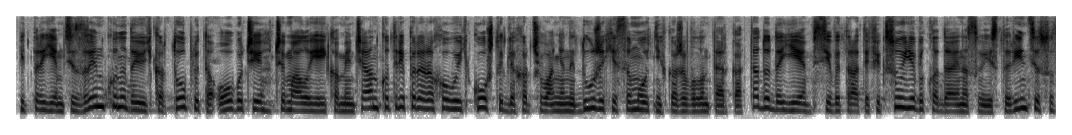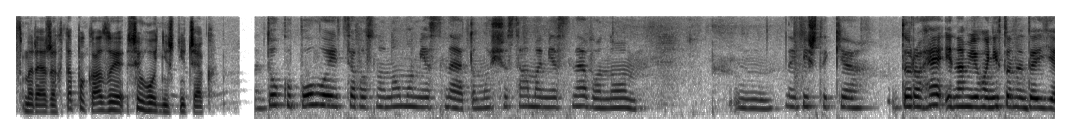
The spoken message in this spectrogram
Підприємці з ринку надають картоплю та овочі. Чимало є й кам'янчан, котрі перераховують кошти для харчування недужих і самотніх, каже волонтерка. Та додає, всі витрати фіксує, викладає на своїй сторінці в соцмережах та показує сьогоднішній чек. Докуповується в основному м'ясне, тому що саме м'ясне воно найбільш таке дороге і нам його ніхто не дає.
